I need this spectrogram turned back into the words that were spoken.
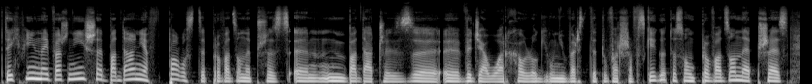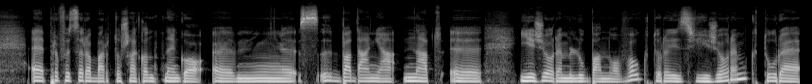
W tej chwili najważniejsze badania w Polsce prowadzone przez badaczy z e, Wydziału Archeologii Uniwersytetu Warszawskiego. To są prowadzone przez e, profesora Bartosza Kątnego badania nad e, jeziorem Lubanowo, które jest jeziorem, które,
